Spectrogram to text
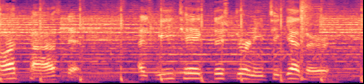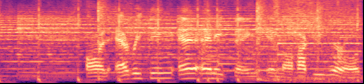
podcast, as we take this journey together on everything and anything in the hockey world.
